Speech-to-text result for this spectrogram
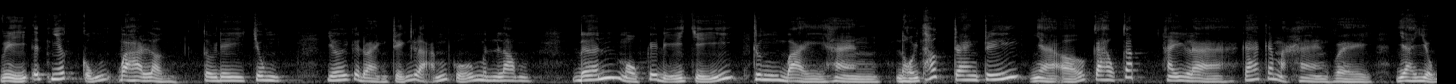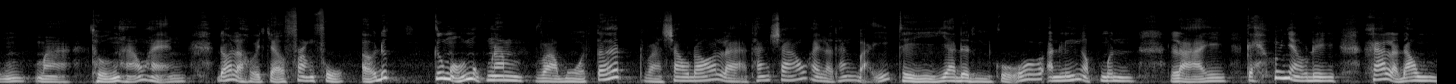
vì ít nhất cũng ba lần tôi đi chung với cái đoàn triển lãm của Minh Long đến một cái địa chỉ trưng bày hàng nội thất trang trí, nhà ở cao cấp hay là các cái mặt hàng về gia dụng mà thượng hảo hạng, đó là hội chợ Frankfurt ở Đức cứ mỗi một năm vào mùa Tết và sau đó là tháng 6 hay là tháng 7 thì gia đình của anh Lý Ngọc Minh lại kéo nhau đi khá là đông,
